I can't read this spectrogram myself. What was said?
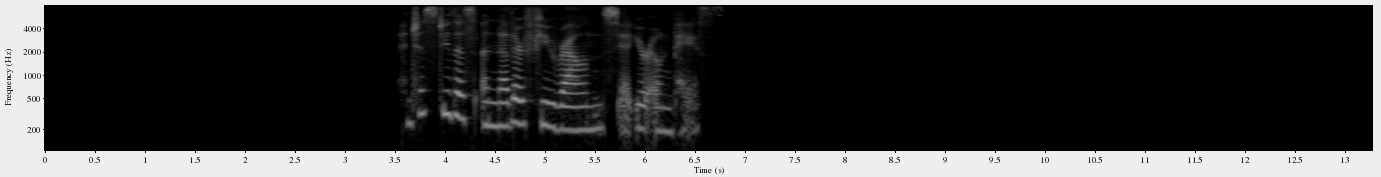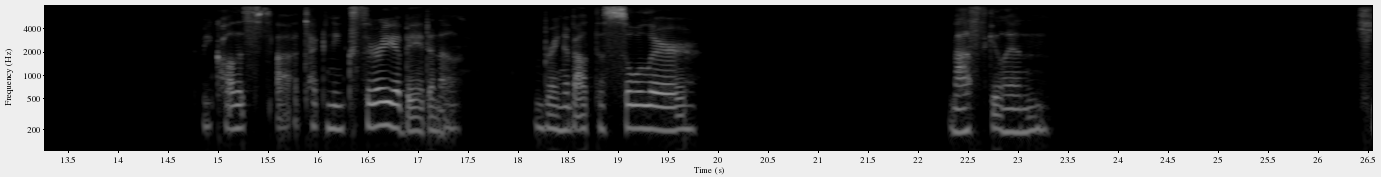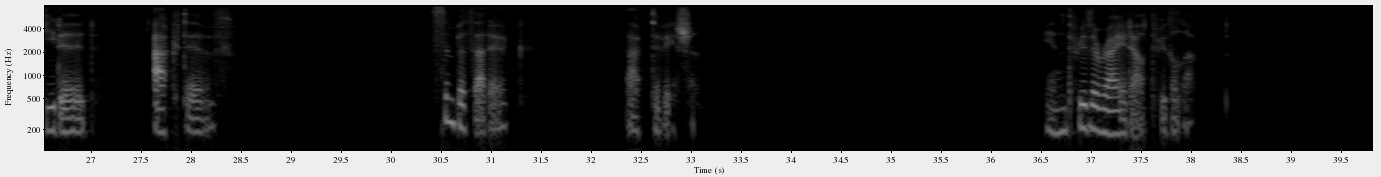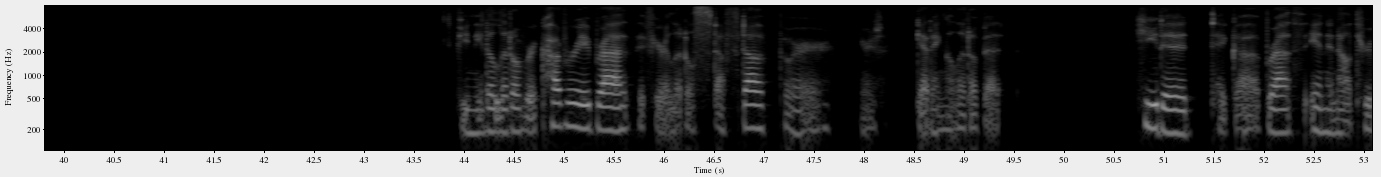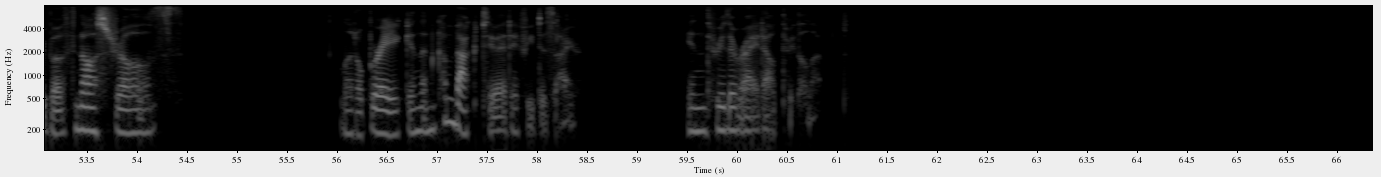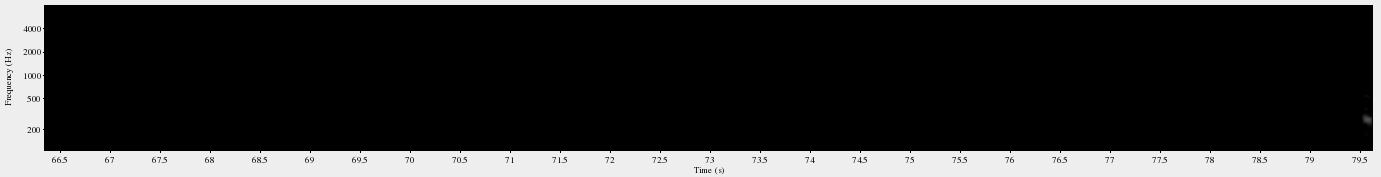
And just do this another few rounds at your own pace. We call this uh, technique Surya Bhedana. Bring about the solar, masculine, heated, active, sympathetic activation. In through the right, out through the left. If you need a little recovery breath, if you're a little stuffed up or you're getting a little bit heated, take a breath in and out through both nostrils. Little break, and then come back to it if you desire. In through the right, out through the left.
